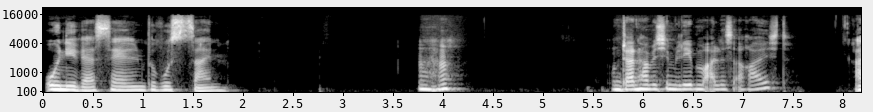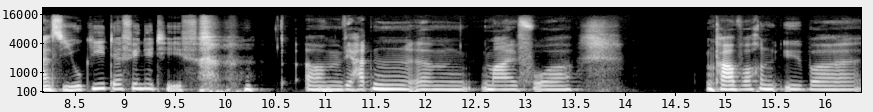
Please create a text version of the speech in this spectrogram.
universellen Bewusstsein. Mhm. Und dann habe ich im Leben alles erreicht? Als Yogi definitiv. Ähm, wir hatten ähm, mal vor ein paar Wochen über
